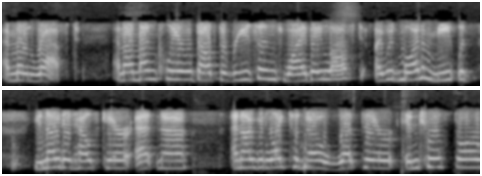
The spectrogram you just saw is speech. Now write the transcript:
and they left. And I'm unclear about the reasons why they left. I would want to meet with United Healthcare, Aetna, and I would like to know what their interests are,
